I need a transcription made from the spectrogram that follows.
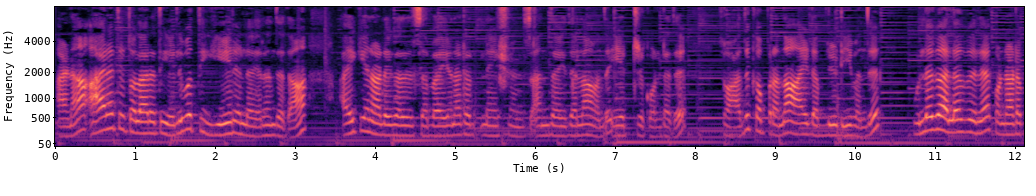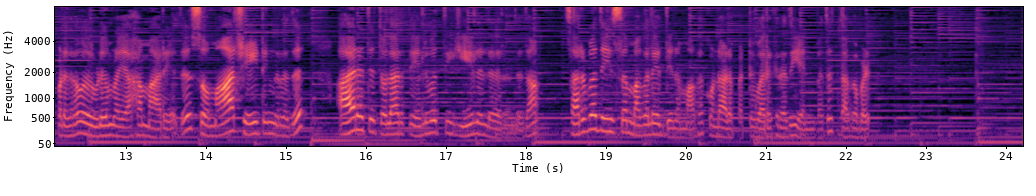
ஆனால் ஆயிரத்தி தொள்ளாயிரத்தி எழுபத்தி ஏழில் இருந்து தான் ஐக்கிய நாடுகள் சபை யுனைடெட் நேஷன்ஸ் அந்த இதெல்லாம் வந்து ஏற்றுக்கொண்டது. ஸோ அதுக்கப்புறம் தான் ஐடபிள்யூடி வந்து உலக அளவில் கொண்டாடப்படுகிற ஒரு விடுமுறையாக மாறியது. ஸோ மார்ச் எயிட்டுங்கிறது ஆயிரத்தி தொள்ளாயிரத்தி எழுபத்தி ஏழில் இருந்து தான் சர்வதேச மகளிர் தினமாக கொண்டாடப்பட்டு வருகிறது என்பது தகவல்.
